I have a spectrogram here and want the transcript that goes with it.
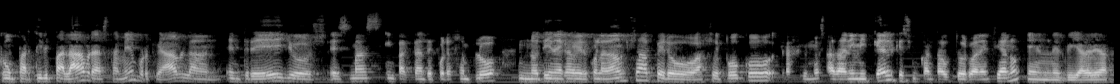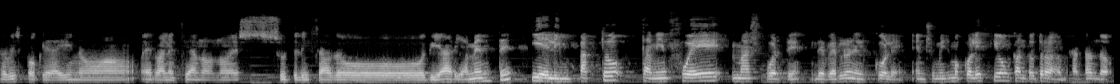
compartir palabras también, porque hablan entre ellos, es más impactante. Por ejemplo, no tiene que ver con la danza, pero hace poco trajimos a Dani Miquel, que es un cantautor valenciano, en el Villar de Arzobispo, que ahí no, el valenciano no es utilizado diariamente, y el impacto también fue más fuerte de verlo en el cole. En su mismo colegio, un cantautor cantando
